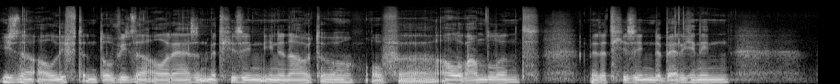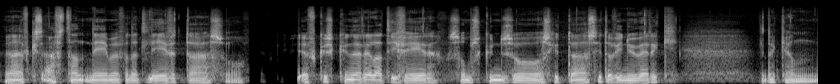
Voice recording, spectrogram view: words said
Is dat al liftend of is dat al reizend met gezin in een auto? Of eh, al wandelend met het gezin de bergen in? Ja, even afstand nemen van het leven thuis. Zo. Even kunnen relativeren. Soms kun je zo, als je thuis zit of in je werk, dat kan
